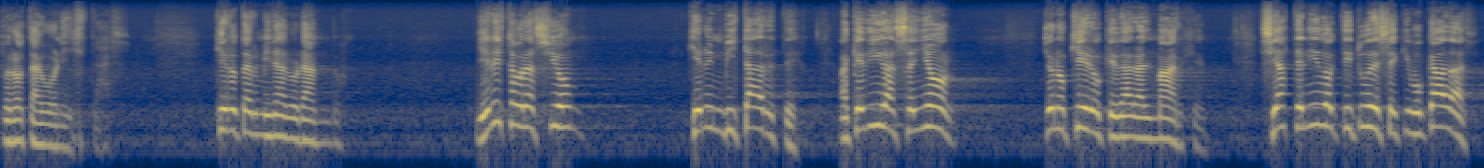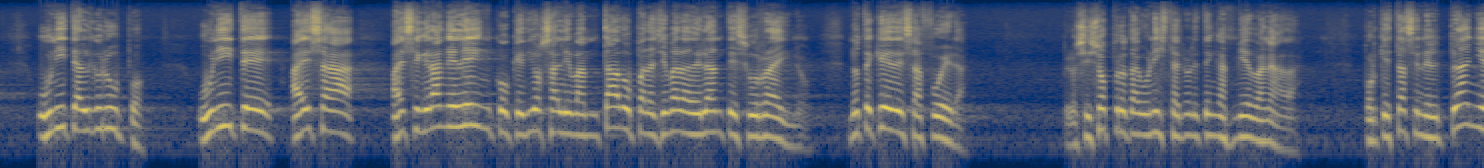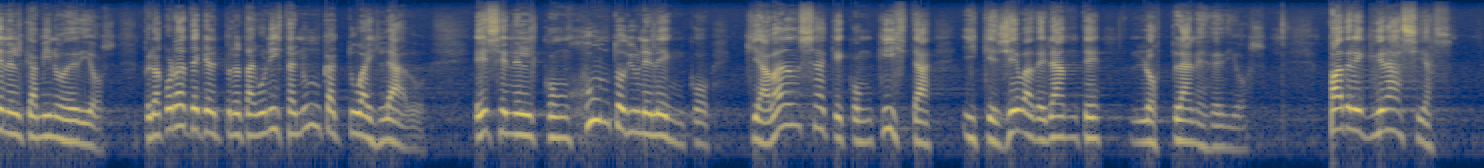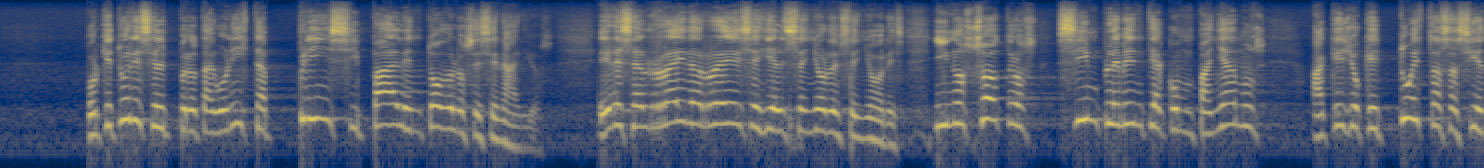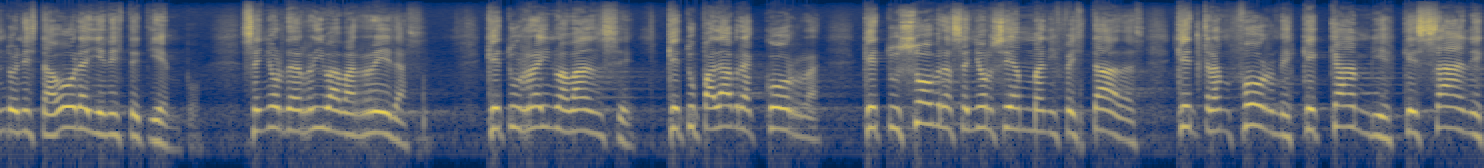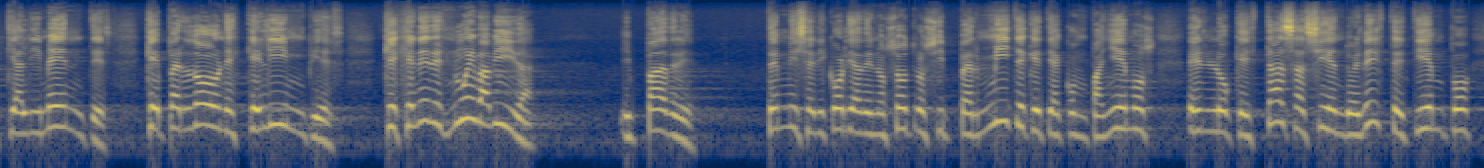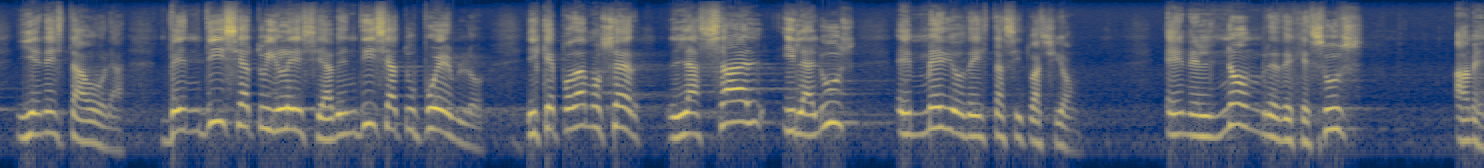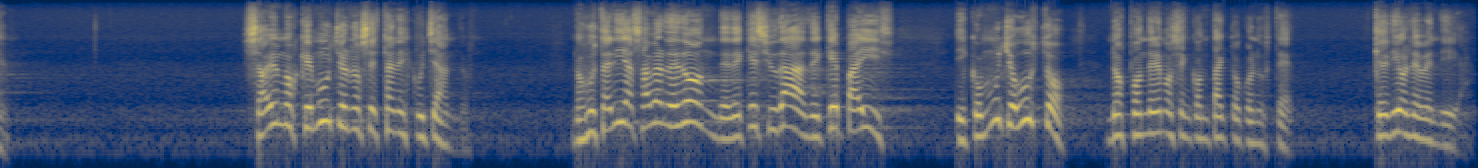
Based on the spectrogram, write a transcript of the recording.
protagonistas. Quiero terminar orando. Y en esta oración quiero invitarte a que digas, Señor, yo no quiero quedar al margen. Si has tenido actitudes equivocadas, unite al grupo, unite a, esa, a ese gran elenco que Dios ha levantado para llevar adelante su reino. No te quedes afuera. Pero si sos protagonista, no le tengas miedo a nada, porque estás en el plan y en el camino de Dios. Pero acuérdate que el protagonista nunca actúa aislado, es en el conjunto de un elenco que avanza, que conquista y que lleva adelante los planes de Dios. Padre, gracias, porque tú eres el protagonista principal en todos los escenarios. Eres el rey de reyes y el señor de señores. Y nosotros simplemente acompañamos aquello que tú estás haciendo en esta hora y en este tiempo. Señor, derriba barreras, que tu reino avance, que tu palabra corra, que tus obras, Señor, sean manifestadas, que transformes, que cambies, que sanes, que alimentes, que perdones, que limpies, que generes nueva vida. Y Padre, ten misericordia de nosotros y permite que te acompañemos en lo que estás haciendo en este tiempo y en esta hora. Bendice a tu iglesia, bendice a tu pueblo y que podamos ser la sal y la luz en medio de esta situación. En el nombre de Jesús, amén. Sabemos que muchos nos están escuchando. Nos gustaría saber de dónde, de qué ciudad, de qué país. Y con mucho gusto nos pondremos en contacto con usted. Que Dios le bendiga.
